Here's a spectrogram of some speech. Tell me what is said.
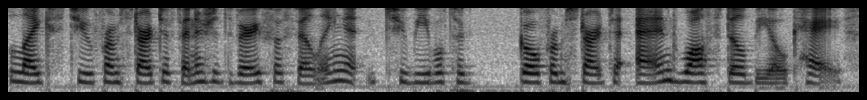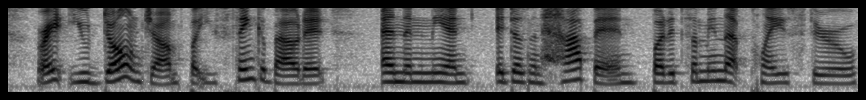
likes to from start to finish, it's very fulfilling to be able to go from start to end while still be okay, right? You don't jump, but you think about it and then in the end it doesn't happen, but it's something that plays through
